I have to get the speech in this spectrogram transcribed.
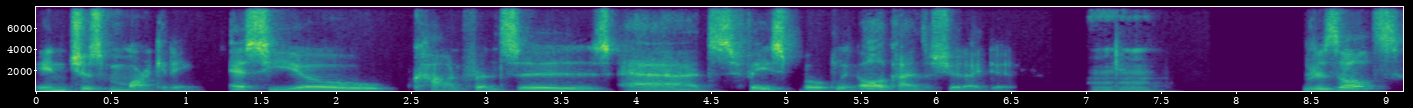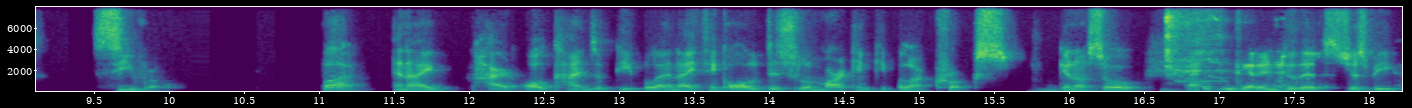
in just marketing, SEO, conferences, ads, Facebook, all kinds of shit I did. Mm-hmm. Results zero. But, and I hired all kinds of people, and I think all digital marketing people are crooks, you know. So as we get into this, just be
